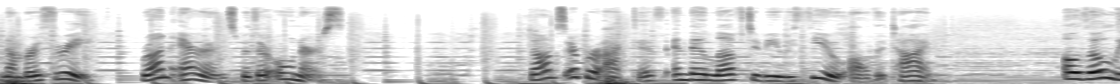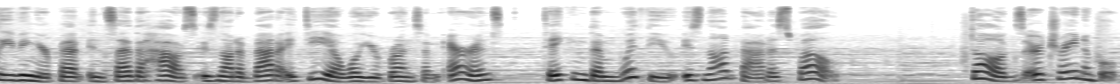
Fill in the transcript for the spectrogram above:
Number 3. Run errands with their owners. Dogs are proactive and they love to be with you all the time. Although leaving your pet inside the house is not a bad idea while you run some errands, taking them with you is not bad as well. Dogs are trainable,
